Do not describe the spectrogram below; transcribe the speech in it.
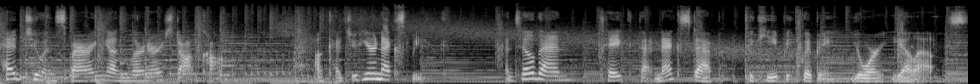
head to inspiringyounglearners.com. I'll catch you here next week. Until then, take that next step to keep equipping your ELLs.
